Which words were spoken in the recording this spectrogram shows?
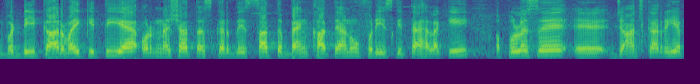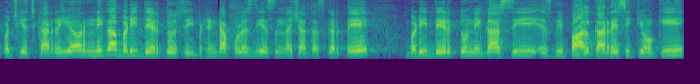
ਵੱਡੀ ਕਾਰਵਾਈ ਕੀਤੀ ਹੈ ਔਰ ਨਸ਼ਾ ਤਸਕਰ ਦੇ 7 ਬੈਂਕ ਖਾਤਿਆਂ ਨੂੰ ਫਰੀਜ਼ ਕੀਤਾ ਹੈ। ਹਾਲਾਂਕਿ ਪੁਲਿਸ ਜਾਂਚ ਕਰ ਰਹੀ ਹੈ, ਪੁੱਛਗਿੱਛ ਕਰ ਰਹੀ ਹੈ ਔਰ ਨਿਗਾਹ ਬੜੀ ਦੇਰ ਤੋਂ ਸੀ। ਬਠਿੰਡਾ ਪੁਲਿਸ ਦੀ ਇਸ ਨਸ਼ਾ ਤਸਕਰ ਤੇ ਬੜੀ ਦੇਰ ਤੋਂ ਨਿਗਾਹ ਸੀ ਇਸ ਦੀ ਭਾਲ ਕਰ ਰਹੀ ਸੀ ਕਿਉਂਕਿ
